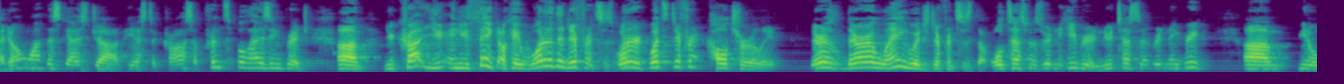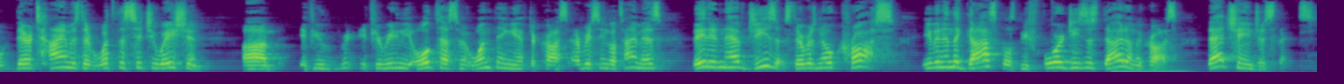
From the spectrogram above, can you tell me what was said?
I don't want this guy's job. He has to cross a principalizing bridge. Um, you, you, and you think, okay, what are the differences? What are, what's different culturally? There, there are language differences. The Old Testament is written in Hebrew, New Testament written in Greek. Um, you know, their time is different. What's the situation? Um, if, you, if you're reading the Old Testament, one thing you have to cross every single time is they didn't have Jesus. There was no cross. Even in the Gospels, before Jesus died on the cross, that changes things.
